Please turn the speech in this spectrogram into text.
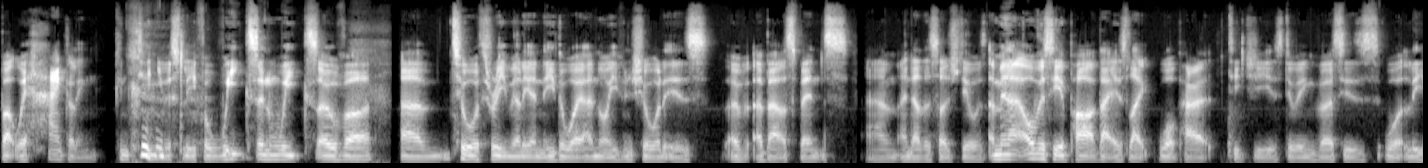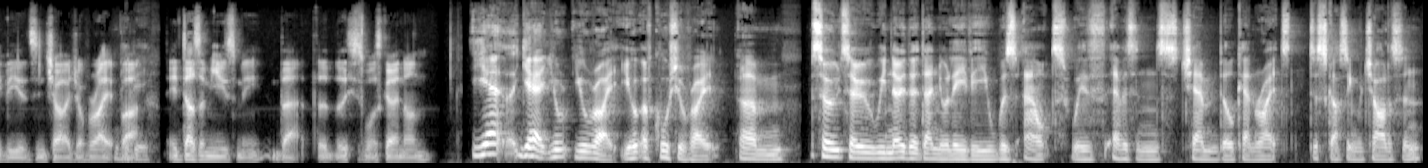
but we're haggling continuously for weeks and weeks over um, two or three million either way. I'm not even sure what it is about Spence um, and other such deals. I mean, obviously a part of that is like what Parrot TG is doing versus what Levy is in charge of, right? But it does amuse me that, that this is what's going on. Yeah, yeah, you're you're right. You're of course you're right. Um, so so we know that Daniel Levy was out with Everton's chairman Bill Kenwright discussing Richarlison.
